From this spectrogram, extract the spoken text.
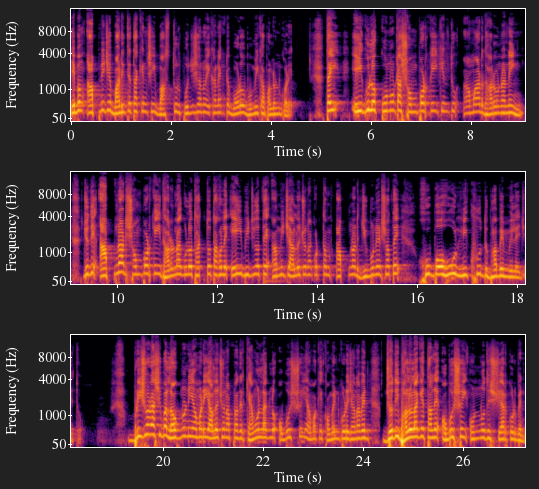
এবং আপনি যে বাড়িতে থাকেন, সেই বাস্তুর পজিশানও এখানে একটা বড় ভূমিকা পালন করে। তাই এইগুলো কোনোটা সম্পর্কেই কিন্তু আমার ধারণা নেই। যদি আপনার সম্পর্কে এই ধারণাগুলো থাকতো, তাহলে এই ভিডিওতে আমি যে আলোচনা করতাম, আপনার জীবনের সাথে হুবহু নিখুঁতভাবে মিলে যেত। বৃষ রাশি বা লগ্ন নিয়ে আমার এই আলোচনা আপনাদের কেমন লাগল অবশ্যই আমাকে কমেন্ট করে জানাবেন। যদি ভালো লাগে, তাহলে অবশ্যই অন্যদের শেয়ার করবেন।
